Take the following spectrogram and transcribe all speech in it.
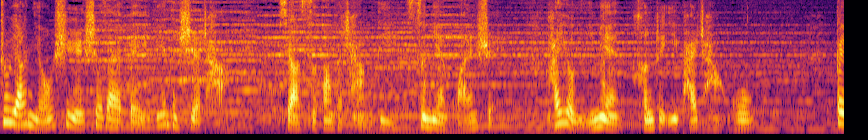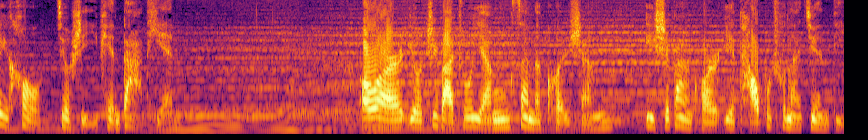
猪羊牛市设在北边的市场，小四方的场地四面环水，还有一面横着一排场屋。背后就是一片大田，偶尔有只把猪羊散了捆绳，一时半会儿也逃不出那圈地。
